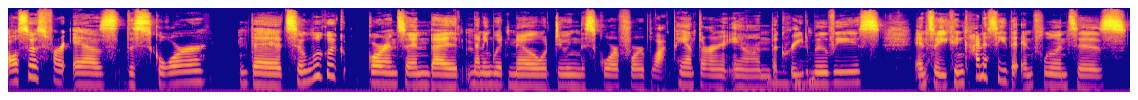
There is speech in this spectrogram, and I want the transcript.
also as far as the score that so Ludwig Göransson that many would know doing the score for Black Panther and the Creed mm-hmm. movies, and so you can kind of see the influences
